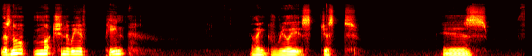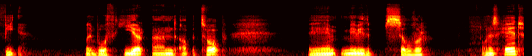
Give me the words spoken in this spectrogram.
there's not much in the way of paint I think really it's just his feet, like both here and up the top. Um, maybe the silver on his head.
